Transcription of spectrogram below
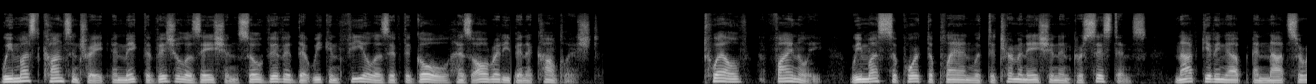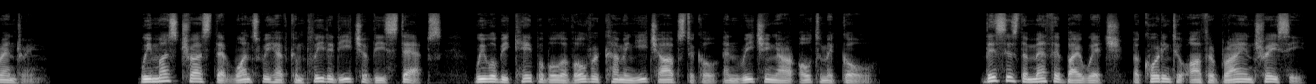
We must concentrate and make the visualization so vivid that we can feel as if the goal has already been accomplished. 12. Finally, we must support the plan with determination and persistence, not giving up and not surrendering. We must trust that once we have completed each of these steps, we will be capable of overcoming each obstacle and reaching our ultimate goal. This is the method by which, according to author Brian Tracy,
